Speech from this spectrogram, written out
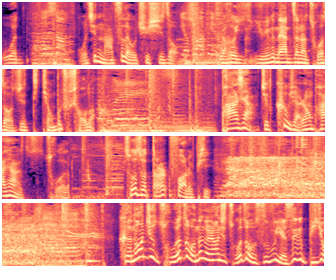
我我记得哪次来我去洗澡，然后有一个男的在那搓澡，就听不出潮的啊，趴下就扣下，然后趴下搓的，搓搓嘚儿放了屁，可能就搓澡那个人就搓澡师傅也是一个比较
